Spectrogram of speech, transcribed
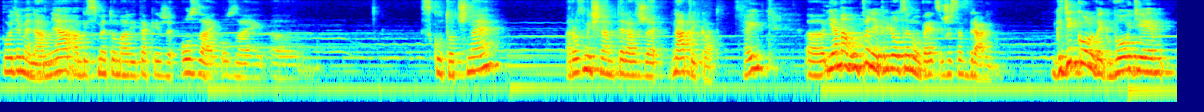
pôjdeme na mňa, aby sme to mali také, že ozaj, ozaj e, skutočné rozmýšľam teraz, že napríklad, hej, e, ja mám úplne prirodzenú vec, že sa zdravím. Kdekoľvek vojdem,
